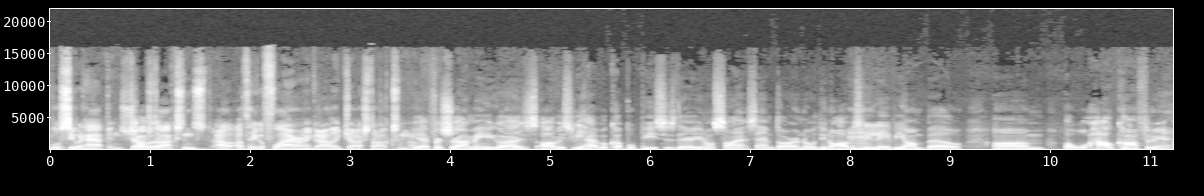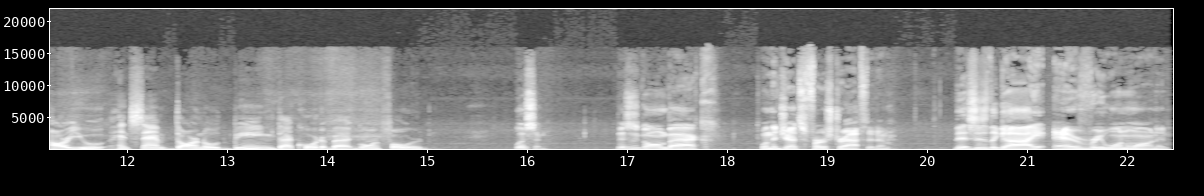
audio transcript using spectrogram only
we'll see what happens. Josh So- Doctson's, I'll, I'll take a flyer on a guy like Josh Doctson, though. yeah, for sure. I mean, you guys obviously have a couple pieces there. You know, Sam, Sam Darnold. You know, obviously Mm-hmm. Le'Veon Bell. Um, but how confident are you in Sam Darnold being that quarterback going forward? listen, this is going back to when the Jets first drafted him. This is the guy everyone wanted,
